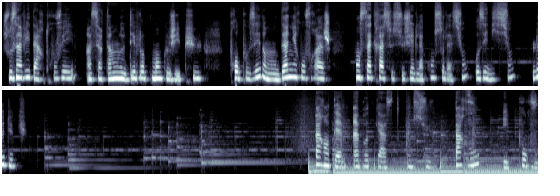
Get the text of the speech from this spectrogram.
je vous invite à retrouver un certain nombre de développements que j'ai pu proposer dans mon dernier ouvrage consacré à ce sujet de la consolation aux éditions Le Duc. Parenthème, un podcast conçu par vous et pour vous.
